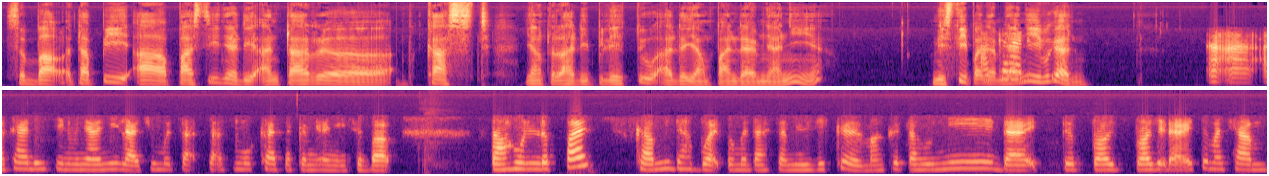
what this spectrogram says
sebab tapi uh, pastinya di antara cast yang telah dipilih tu ada yang pandai menyanyi ya. Mesti pandai akan menyanyi ada, bukan? Ah, uh, akan ada sini menyanyi lah. Cuma tak tak semua cast akan menyanyi sebab tahun lepas kami dah buat pementasan musical. Maka tahun ni director, project director macam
